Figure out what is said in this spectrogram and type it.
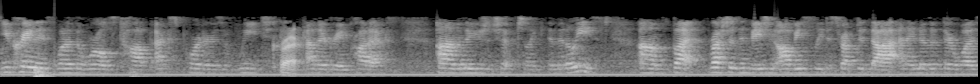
Ukraine is one of the world's top exporters of wheat Correct. and other grain products, um, and they're usually shipped to like the Middle East. Um, but Russia's invasion obviously disrupted that, and I know that there was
